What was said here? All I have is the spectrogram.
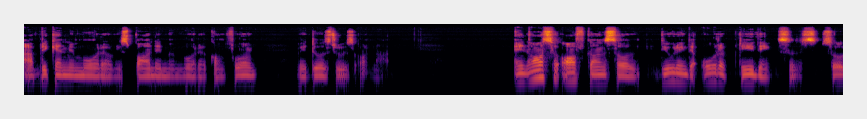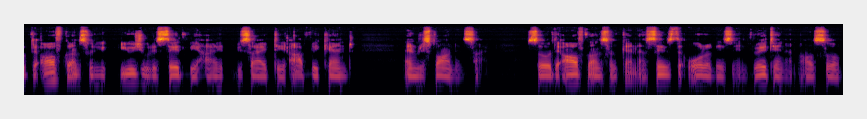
applicant memorial, respondent memorial conform with those rules or not and also off counsel during the order pleading. So, so the off counsel usually sit behind beside the applicant and respondent side. So the off counsel can assist the orderlies in written and also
